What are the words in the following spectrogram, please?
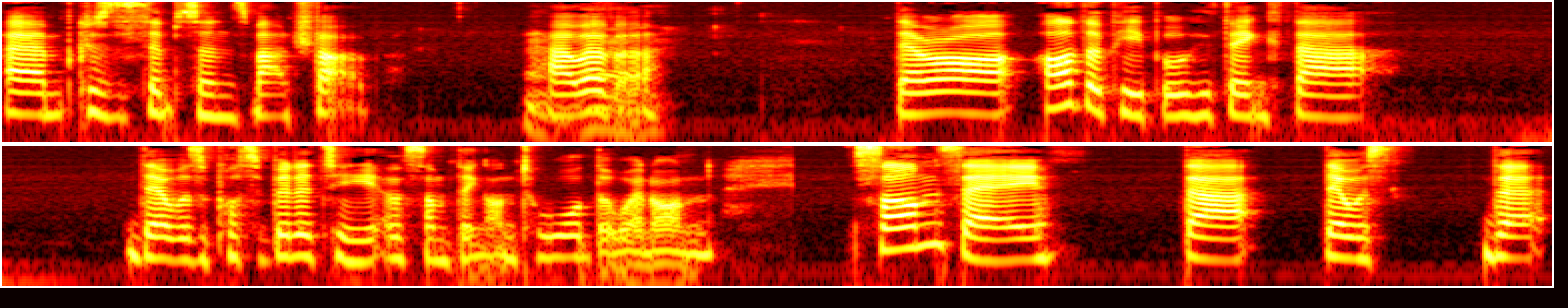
um, because the symptoms matched up. However, there are other people who think that there was a possibility of something untoward that went on. Some say that there was that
